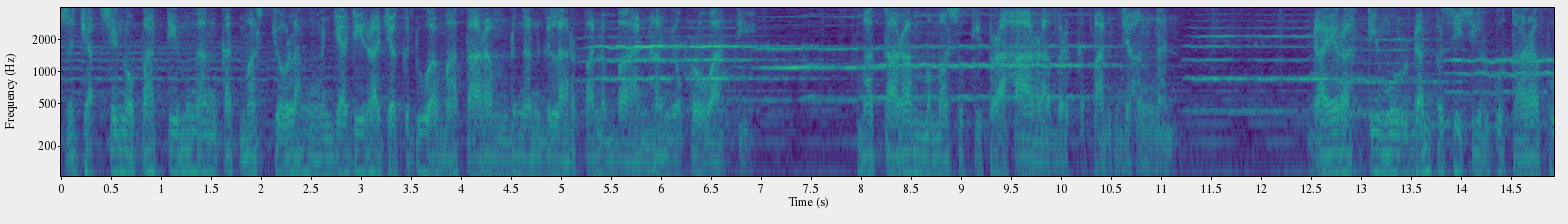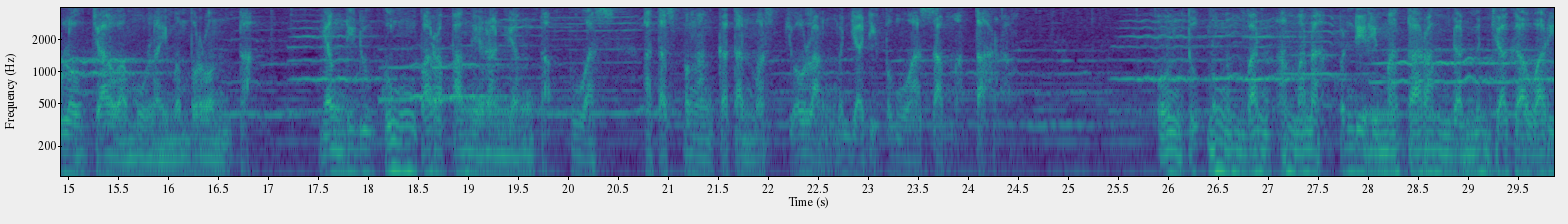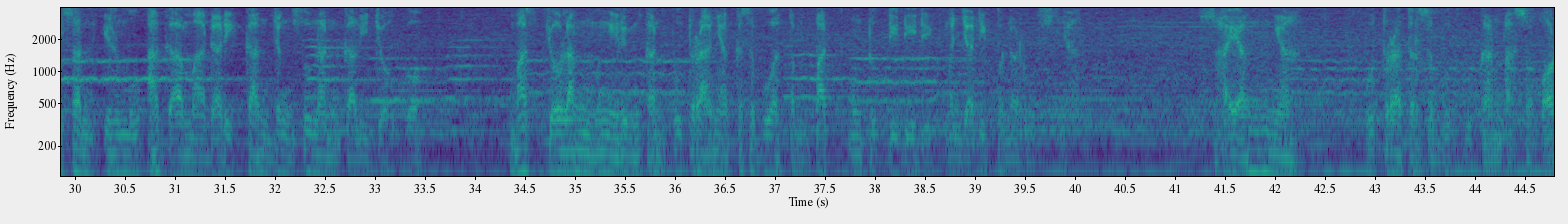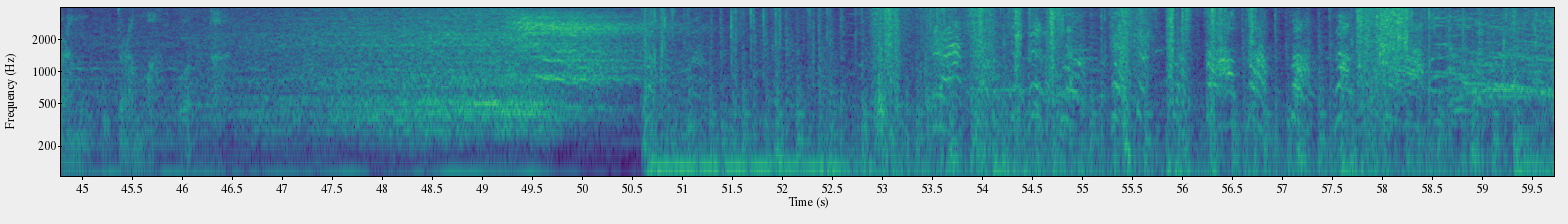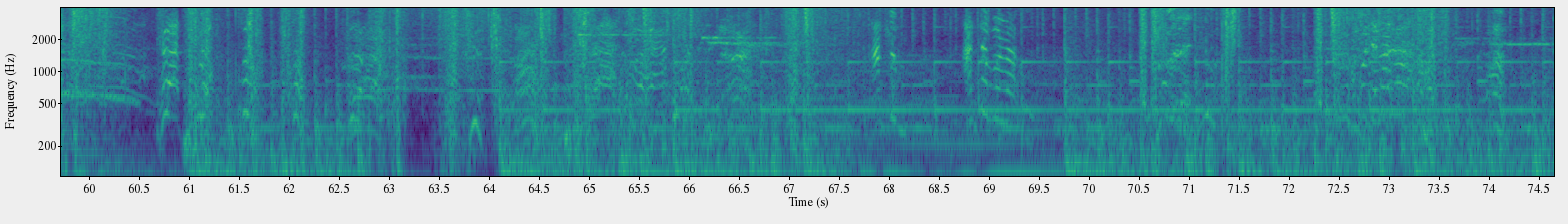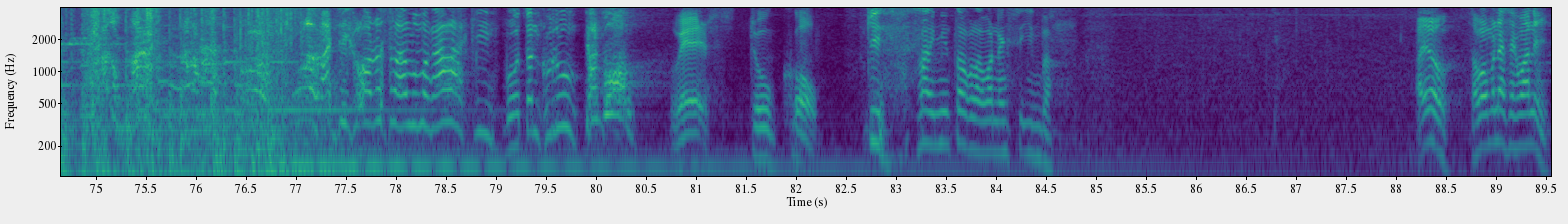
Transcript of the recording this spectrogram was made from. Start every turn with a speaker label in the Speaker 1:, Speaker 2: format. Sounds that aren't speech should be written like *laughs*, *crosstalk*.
Speaker 1: Sejak Senopati mengangkat Mas Jolang menjadi raja kedua Mataram dengan gelar Panembahan Hanyokrowati, Mataram memasuki prahara berkepanjangan. Daerah timur dan pesisir utara Pulau Jawa mulai memberontak, yang didukung para pangeran yang tak puas atas pengangkatan Mas Jolang menjadi penguasa Mataram. Untuk mengemban amanah pendiri Mataram dan menjaga warisan ilmu agama dari Kanjeng Sunan Kalijogo, Mas Jolang mengirimkan putranya ke sebuah tempat untuk dididik menjadi penerusnya. Sayangnya, putra tersebut bukanlah seorang putra mahkota.
Speaker 2: Minta lawan yang seimbang.
Speaker 3: Ayo, sama mana yang wani?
